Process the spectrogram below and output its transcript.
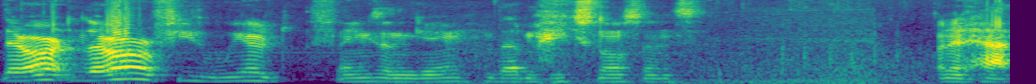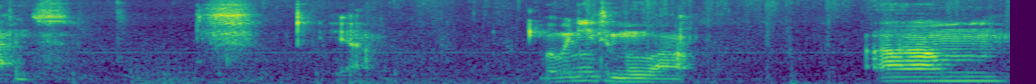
there are there are a few weird things in the game that makes no sense when it happens. Yeah, but we need to move on. Um,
